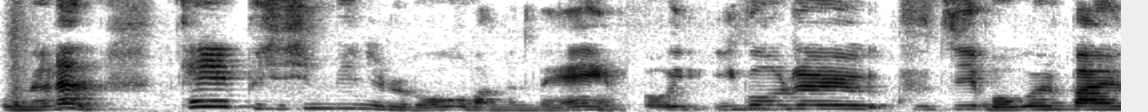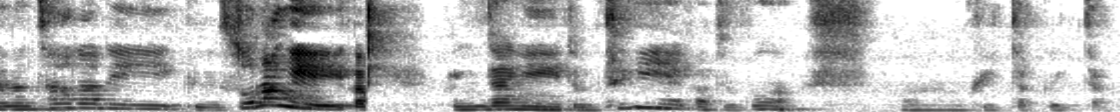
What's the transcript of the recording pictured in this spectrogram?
오늘은 KFC 신메뉴를 먹어봤는데 어, 이- 이거를 굳이 먹을 바에는 차라리 그 소랑이가 굉장히 좀 특이해가지고 음, 글짝글짝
